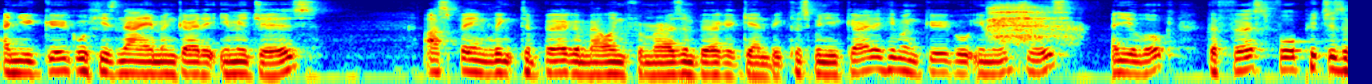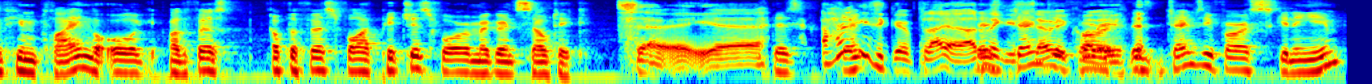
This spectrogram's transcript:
and you Google his name and go to images, us being linked to Birger Meling from Rosenborg again. Because when you go to him and Google images and you look, the first four pictures of him playing are all are the first of the first five pictures for him against Celtic. So yeah, There's I think James- he's a good player. I don't think he's James E. Celtic Forrest, there's James E. Forrest skinning him.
